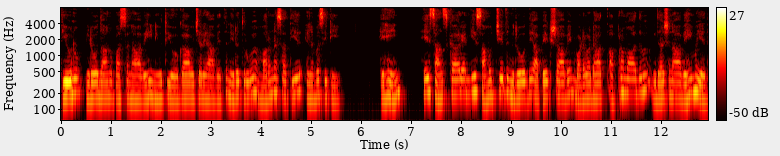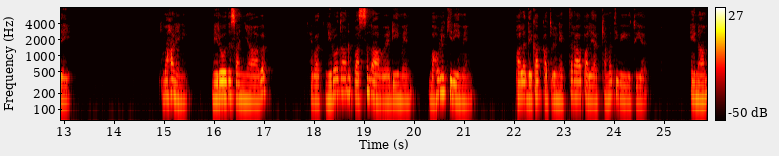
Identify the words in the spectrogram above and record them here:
තියුණු නිරෝධානුපස්සනාවෙහි නියුතු යෝගාවචරයා වෙත নিরතුරුව මරණ සතිය එළඹ සිටී. එහෙයින් හේ සංස්කාරයන්ගේ සමුච්ඡේද නිරෝධය අපේක්ෂාවෙන් වඩ වඩාත් අප්‍රමාදව විදර්ශනාවෙහිම යෙදේ. මහණෙනි, නිරෝධ සංඥාව එවත් නිරෝධානුපස්සනාව වැඩිමෙන් බහුල කිරීමෙන් ඵල දෙකක් අතුරින් එක්තරා ඵලයක් කැමති විය යුතුය. එනම්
